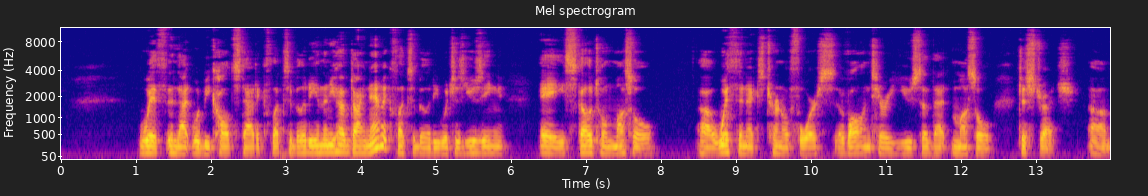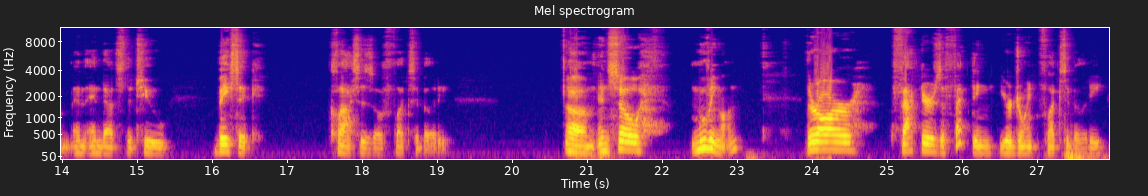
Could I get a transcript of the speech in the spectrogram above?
with, and that would be called static flexibility. And then you have dynamic flexibility, which is using a skeletal muscle uh, with an external force, a voluntary use of that muscle to stretch. Um, and, and that's the two basic classes of flexibility. Um, and so moving on, there are factors affecting your joint flexibility,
